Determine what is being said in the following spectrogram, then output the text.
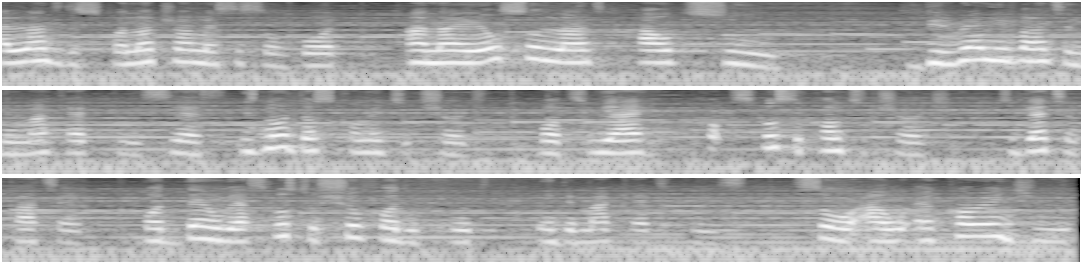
I learned the supernatural message of God. And I also learned how to be relevant in the marketplace. Yes, it's not just coming to church, but we are supposed to come to church to get imparted. But then we are supposed to show for the fruit in the marketplace. So I will encourage you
